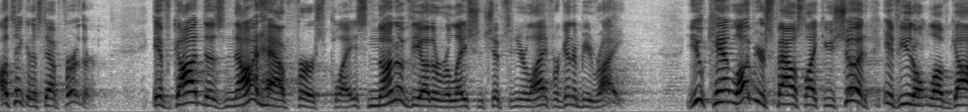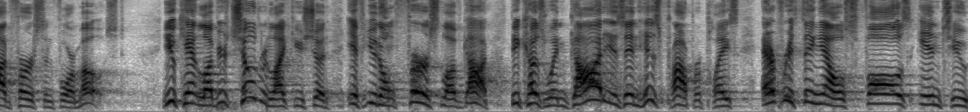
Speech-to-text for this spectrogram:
I'll take it a step further. If God does not have first place, none of the other relationships in your life are going to be right. You can't love your spouse like you should if you don't love God first and foremost. You can't love your children like you should if you don't first love God. Because when God is in his proper place, everything else falls into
